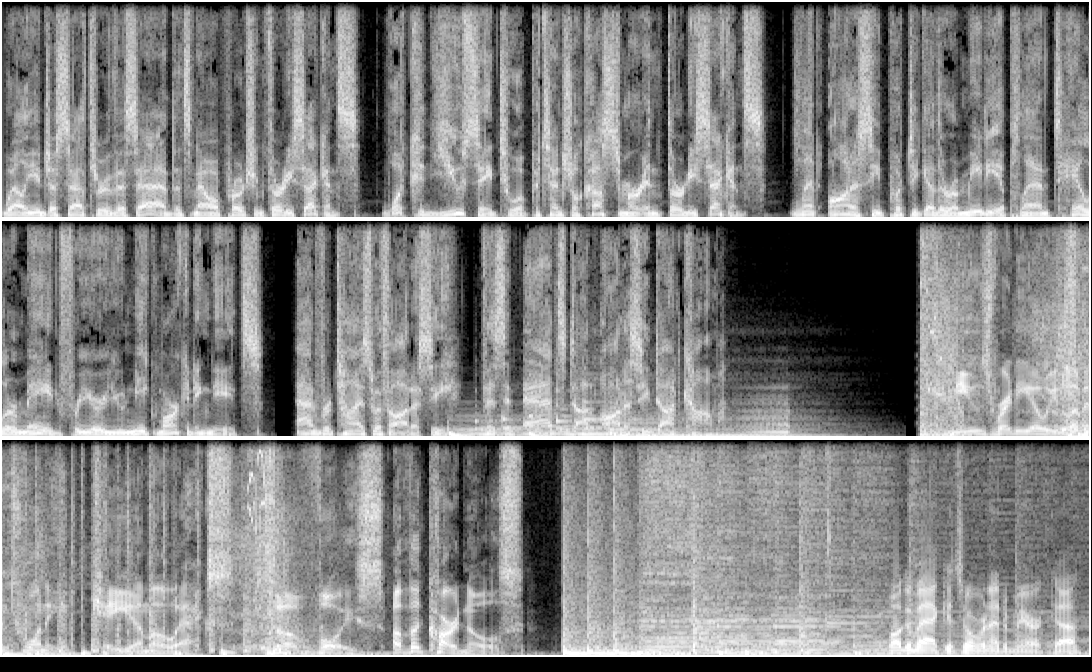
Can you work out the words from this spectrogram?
Well, you just sat through this ad that's now approaching 30 seconds. What could you say to a potential customer in 30 seconds? Let Audacy put together a media plan tailor made for your unique marketing needs. Advertise with Audacy. Visit ads.audacy.com. News Radio 1120, KMOX, the voice of the Cardinals. Welcome back. It's Overnight America.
